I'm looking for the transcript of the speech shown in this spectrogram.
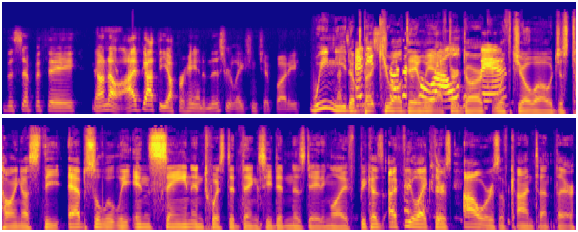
the sympathy. No, no. I've got the upper hand in this relationship, buddy. We need That's a BetQL Daily After Dark with Joe O, just telling us the absolutely insane and twisted things he did in his dating life because I feel like there's hours of content there.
